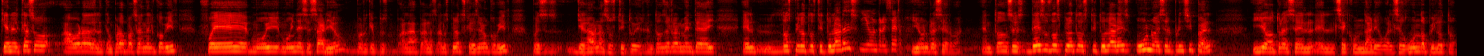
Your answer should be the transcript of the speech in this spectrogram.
que en el caso ahora de la temporada pasada en el COVID fue muy, muy necesario, porque pues a, los, pilotos que les dieron COVID, pues llegaron a sustituir. Entonces realmente hay el, dos pilotos titulares. Y un reserva. Y un reserva. Entonces, de esos dos pilotos titulares, uno es el principal y otro es el, secundario o el segundo piloto.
